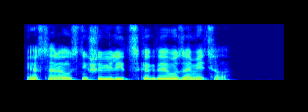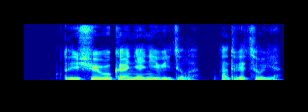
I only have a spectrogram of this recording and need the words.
Я старалась не шевелиться, когда его заметила». «Ты еще его коня не видела», — ответил я.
